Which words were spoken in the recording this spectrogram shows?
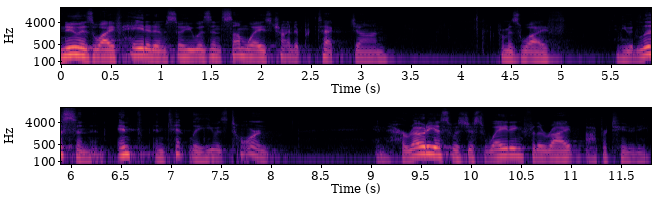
knew his wife hated him, so he was in some ways trying to protect John from his wife. And he would listen and intently. He was torn. And Herodias was just waiting for the right opportunity.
